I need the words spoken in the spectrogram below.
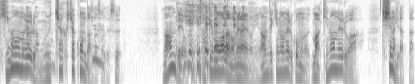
昨日の夜むちゃくちゃ混んだんだそうです。なんでよと 酒もまだ飲めないのになんで昨日の夜混むの？まあ昨日の夜は父の日だった。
